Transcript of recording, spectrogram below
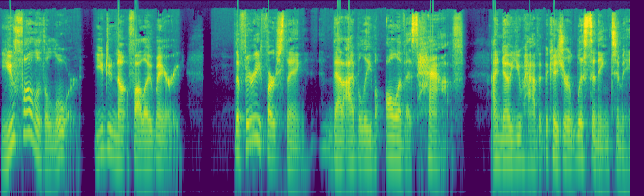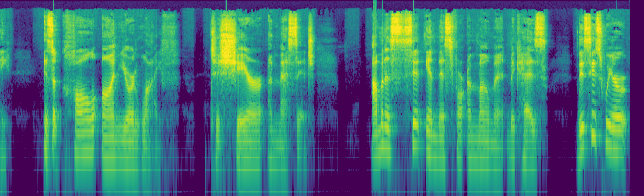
you follow the Lord. You do not follow Mary. The very first thing that I believe all of us have, I know you have it because you're listening to me, is a call on your life to share a message. I'm going to sit in this for a moment because this is where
